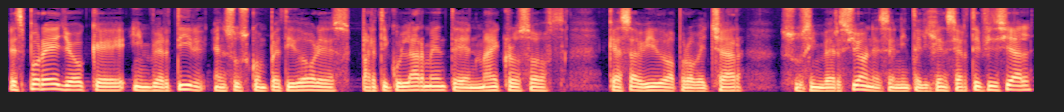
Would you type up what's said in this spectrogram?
Es por ello que invertir en sus competidores, particularmente en Microsoft, que ha sabido aprovechar sus inversiones en inteligencia artificial,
